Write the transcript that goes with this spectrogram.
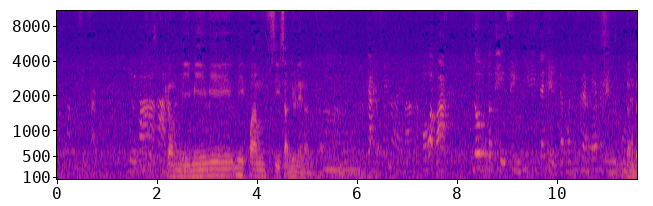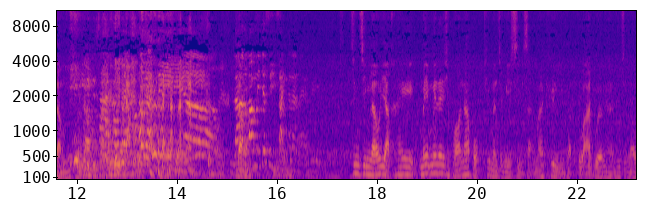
ค่อนข้างมีสีสัน มีความฉูดฉาดก็มีมีมีมีความสีสันอยู่ในนั้นครับอย่างเช่นอะไรบ้างคะเพราะแบบว่าโดยปกติสิ่งที่จะเห็นจากวันที่แสดงก็จะเป็นดำๆใช่ดำๆแบบนี้เออแล้วอัลบั้มนี้จะสีสันขนาดไหนอะพี่จริง ๆ แล้วอยากให้ไม่ไม่ได้เฉพาะหน้าปกที่มันจะมีสีสันมากขึ้นหรือแบบตัว artwork นะฮะจริงๆแล้ว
